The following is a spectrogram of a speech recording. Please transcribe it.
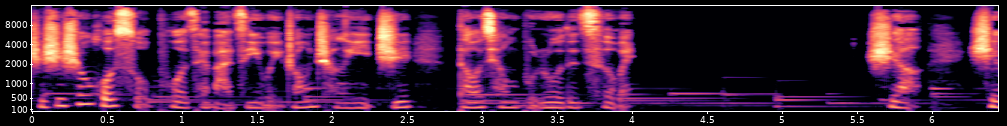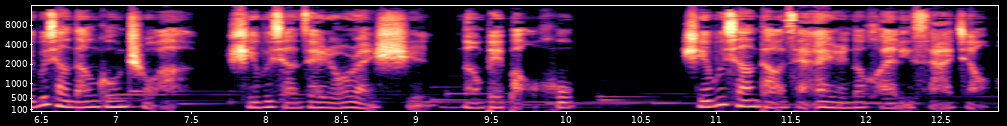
只是生活所迫，才把自己伪装成一只刀枪不入的刺猬。是啊，谁不想当公主啊？谁不想在柔软时能被保护？谁不想倒在爱人的怀里撒娇？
